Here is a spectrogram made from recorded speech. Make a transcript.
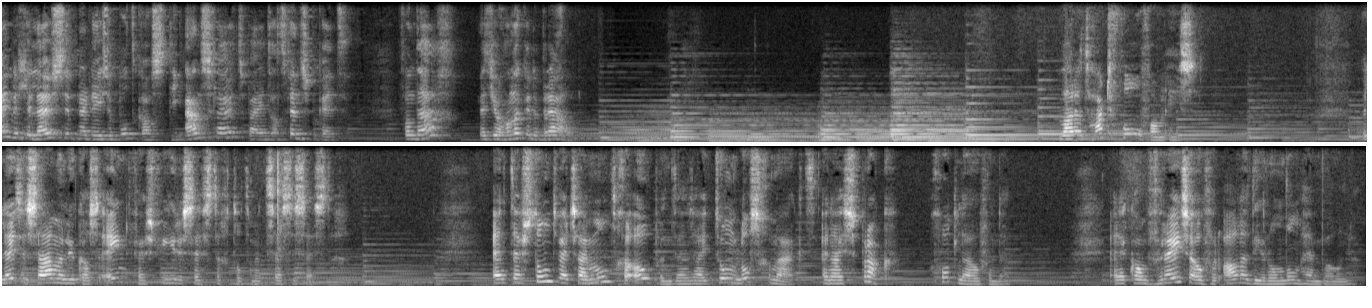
fijn dat je luistert naar deze podcast die aansluit bij het Adventspakket. Vandaag met Johanneke de Braal. Waar het hart vol van is. We lezen samen Lucas 1, vers 64 tot en met 66. En terstond werd zijn mond geopend en zijn tong losgemaakt, en hij sprak, God lovende. En er kwam vrees over alle die rondom hem woonden.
